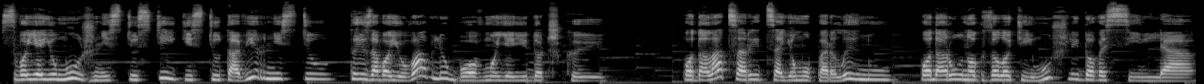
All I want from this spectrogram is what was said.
Своєю мужністю, стійкістю та вірністю ти завоював любов моєї дочки. Подала цариця йому перлину, подарунок золотій мушлі до весілля.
